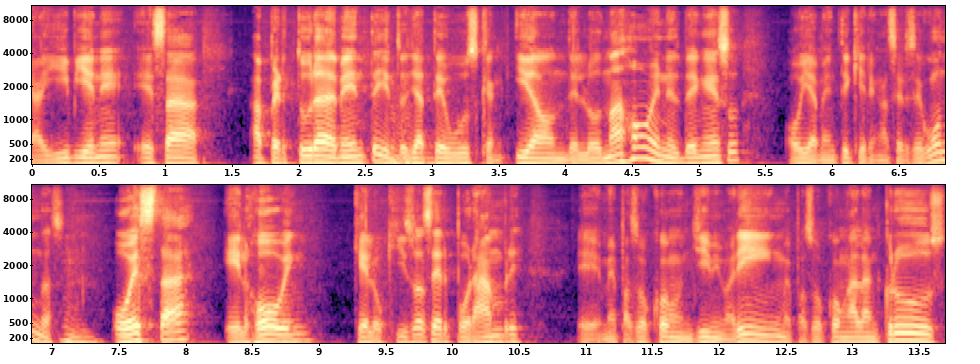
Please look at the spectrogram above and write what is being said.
ahí viene esa apertura de mente y entonces ya te buscan. Y a donde los más jóvenes ven eso, obviamente quieren hacer segundas. O está el joven que lo quiso hacer por hambre. Eh, me pasó con Jimmy Marín, me pasó con Alan Cruz,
